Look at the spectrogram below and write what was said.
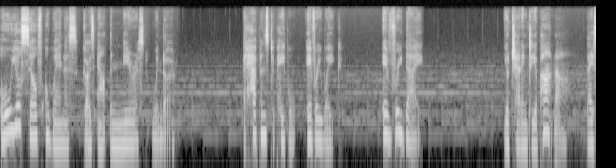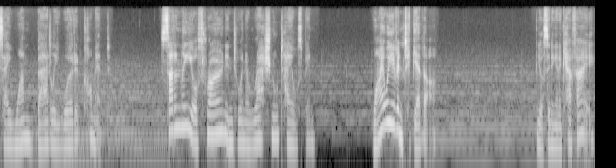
All your self awareness goes out the nearest window. It happens to people every week, every day. You're chatting to your partner, they say one badly worded comment. Suddenly, you're thrown into an irrational tailspin. Why are we even together? You're sitting in a cafe.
